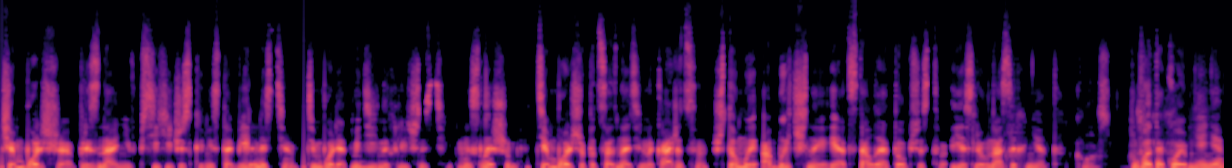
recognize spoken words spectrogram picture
чем больше признаний в психической нестабильности, тем более от медийных личностей, мы слышим, тем больше подсознательно кажется, что мы обычные и отсталые от общества, если у нас их нет. Класс. Вот такое мнение.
